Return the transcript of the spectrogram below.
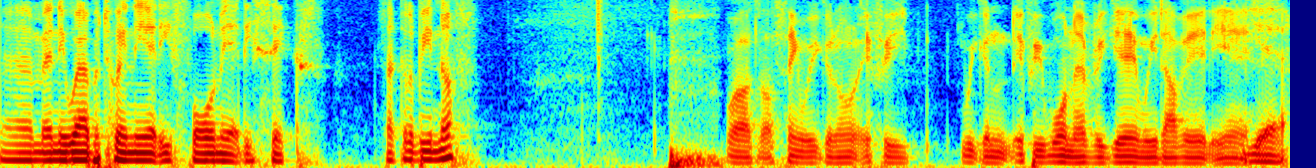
Um, anywhere between the 84 and the 86. Is that going to be enough? Well, I think we only- if we we can if we won every game, we'd have eighty-eight. Yeah.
